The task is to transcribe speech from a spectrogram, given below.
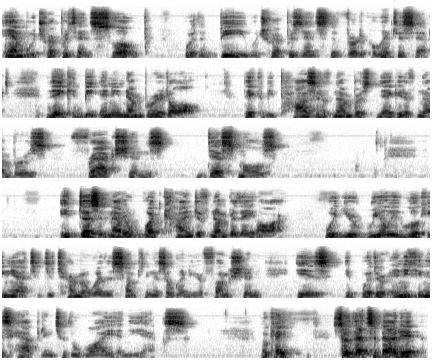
m, which represents slope, or the b, which represents the vertical intercept, they can be any number at all. They can be positive numbers, negative numbers, fractions, decimals. It doesn't matter what kind of number they are. What you're really looking at to determine whether something is a linear function is whether anything is happening to the y and the x. Okay, so that's about it.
